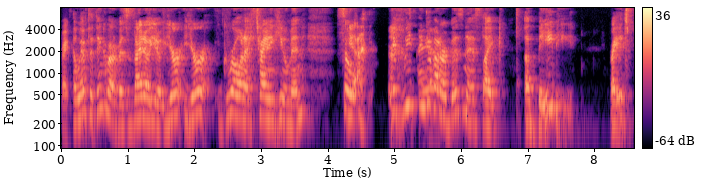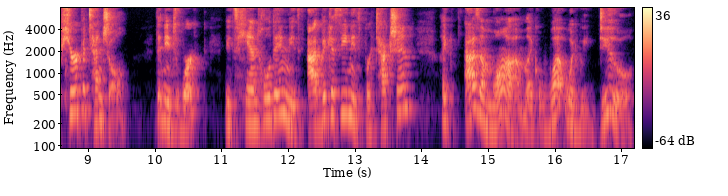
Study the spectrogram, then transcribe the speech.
Right. And we have to think about our business. I know, you know, you're you're growing a tiny human. So yeah. if we think about our business like a baby, right? It's pure potential that needs work, needs hand holding, needs advocacy, needs protection. Like, as a mom, like, what would we do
